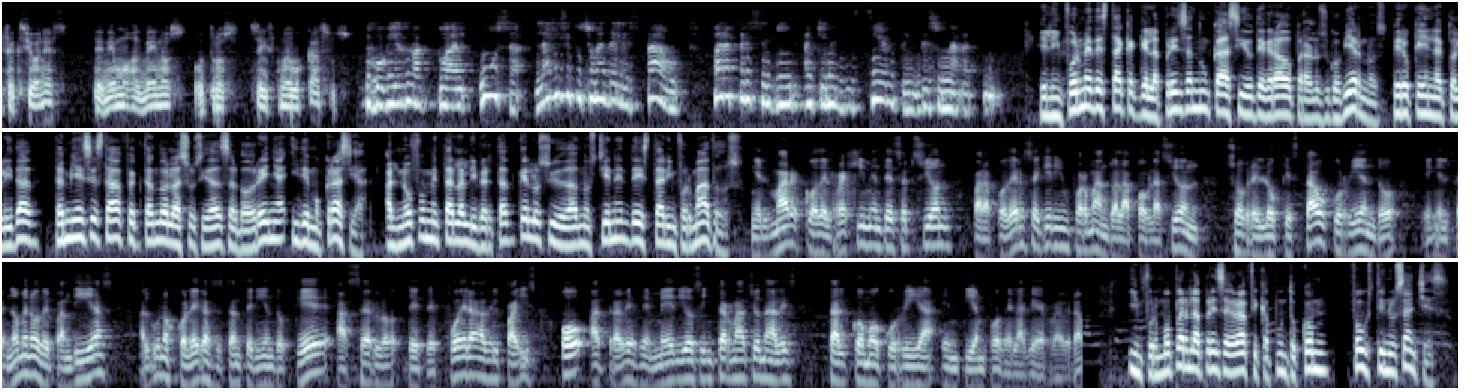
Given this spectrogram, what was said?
infecciones, tenemos al menos otros seis nuevos casos. El gobierno actual usa las instituciones del Estado para perseguir a quienes disienten de su narrativa. El informe destaca que la prensa nunca ha sido de agrado para los gobiernos, pero que en la actualidad también se está afectando a la sociedad salvadoreña y democracia, al no fomentar la libertad que los ciudadanos tienen de estar informados. En el marco del régimen de excepción, para poder seguir informando a la población sobre lo que está ocurriendo en el fenómeno de pandillas, algunos colegas están teniendo que hacerlo desde fuera del país o a través de medios internacionales, tal como ocurría en tiempos de la guerra. Informó para la prensa gráfica.com Faustino Sánchez.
